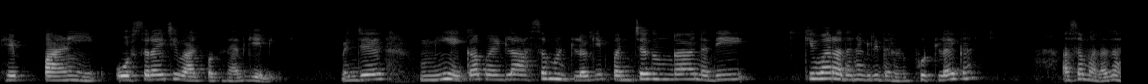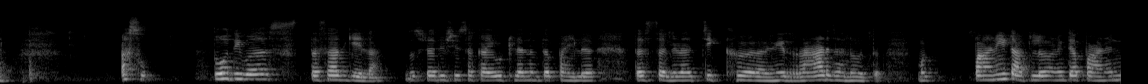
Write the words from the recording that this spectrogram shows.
हे पाणी ओसरायची वाट बघण्यात गेली. म्हणजे मी एका पॉईंटला असं म्हटलं की पंचगंगा नदी किंवा राधानगरी धरण फुटलंय काय? असं मला झालं. असो. तो दिवस तसाच गेला. दुसऱ्या दिवशी सकाळी उठल्यानंतर पाहिलं तर सगळं चिखल आणि राड झालं होतं. मग पाणी टाकलं आणि त्या पाण्याने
